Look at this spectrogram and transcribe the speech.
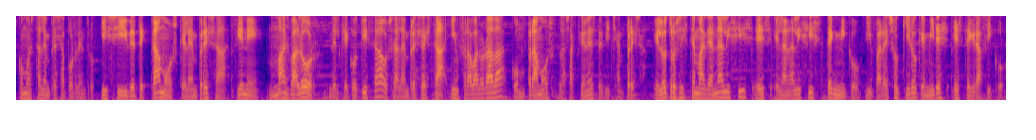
cómo está la empresa por dentro. Y si detectamos que la empresa tiene más valor del que cotiza, o sea, la empresa está infravalorada, compramos las acciones de dicha empresa. El otro sistema de análisis es el análisis técnico y para eso quiero que mires este gráfico.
